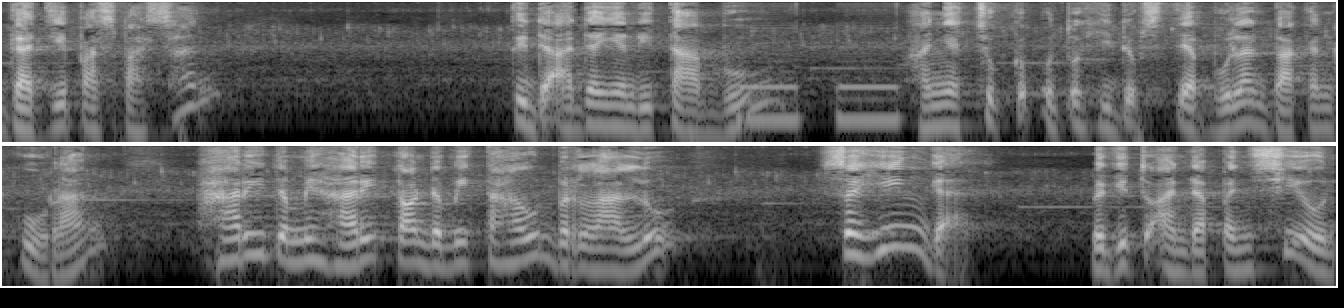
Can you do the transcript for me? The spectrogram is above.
gaji pas-pasan, tidak ada yang ditabung, hanya cukup untuk hidup setiap bulan bahkan kurang. Hari demi hari, tahun demi tahun berlalu sehingga begitu Anda pensiun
